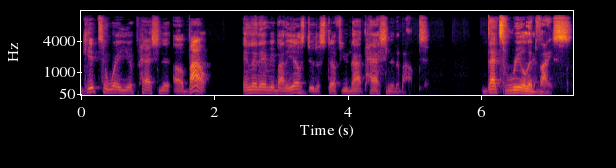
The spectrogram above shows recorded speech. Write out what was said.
get to where you're passionate about, and let everybody else do the stuff you're not passionate about. That's real advice.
